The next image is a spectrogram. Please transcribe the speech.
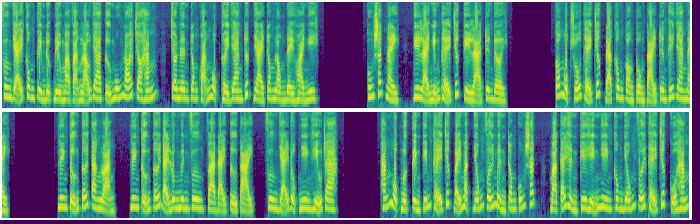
Phương giải không tìm được điều mà vạn lão gia tử muốn nói cho hắn, cho nên trong khoảng một thời gian rất dài trong lòng đầy hoài nghi. Cuốn sách này, ghi lại những thể chất kỳ lạ trên đời. Có một số thể chất đã không còn tồn tại trên thế gian này. Liên tưởng tới tan loạn liên tưởng tới đại luân minh vương và đại tự tại, phương giải đột nhiên hiểu ra. Hắn một mực tìm kiếm thể chất bảy mạch giống với mình trong cuốn sách, mà cái hình kia hiển nhiên không giống với thể chất của hắn.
